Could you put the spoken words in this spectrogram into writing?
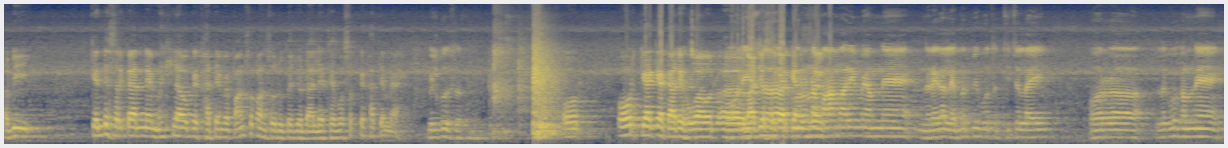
अभी केंद्र सरकार ने महिलाओं के खाते में 500 500 रुपए जो डाले थे वो सबके खाते में आए? बिल्कुल सर। और और क्या क्या कार्य हुआ? और, और राज्य सरकार केंद्र कोरोना महामारी में हमने नरेगा लेबर भी बहुत अच्छी चलाई। और लगभग हमने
